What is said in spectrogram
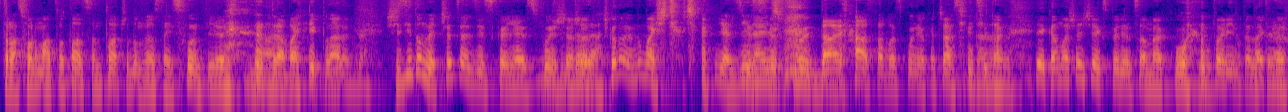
transformat total, se întoarce, domnule, ăsta e sfânt, e, da, treaba e clară. Da, da. Și zi, domnule, ce ți-a zis că e sfânt și așa? Da, da. Și că, domnule, nu mai știu ce mi-a zis. Da, e sfânt. Da, da, asta vă spun eu, că ce am simțit. Da, da, da. E cam așa și experiența mea cu părintele. Că,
